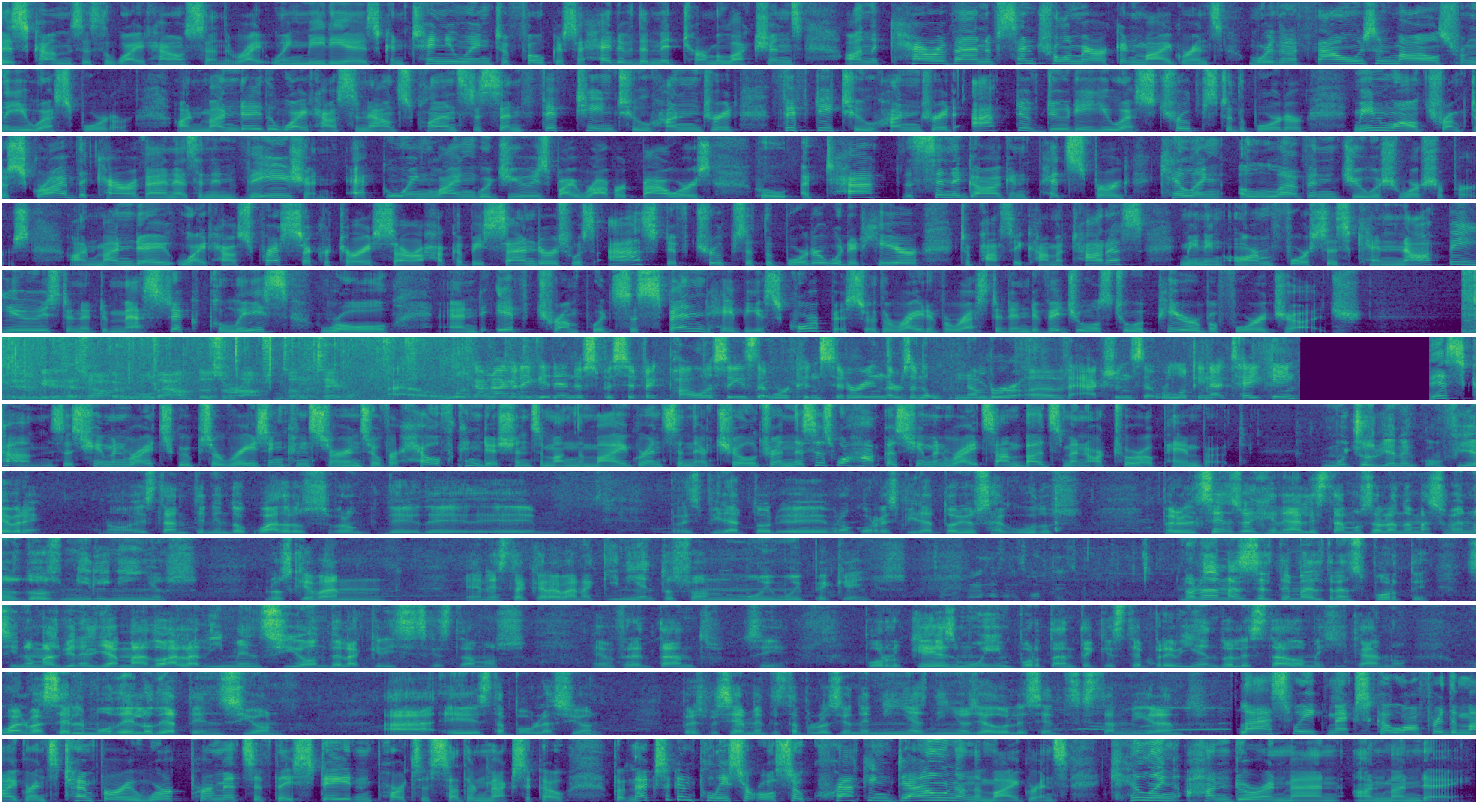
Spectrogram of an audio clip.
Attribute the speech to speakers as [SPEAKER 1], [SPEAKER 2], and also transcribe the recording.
[SPEAKER 1] This comes as the White House and the right-wing media is continuing to focus ahead of the midterm elections on the caravan of Central American migrants more than a thousand miles from the U.S. border. On Monday, the White House announced plans to send 1,500, 5,200 active-duty U.S. troops to the border. Meanwhile, Trump described the caravan as an invasion, echoing language used by Robert Bowers, who attacked the synagogue in Pittsburgh, killing 11 Jewish worshippers. On Monday, White House Press Secretary Sarah Huckabee Sanders was asked if troops at the border would adhere to posse comitatus, meaning armed forces cannot be used in a domestic police role, and if Trump would suspend habeas corpus or the right of arrested individuals to appear before a judge.
[SPEAKER 2] It has not been ruled out. Those are options on the table.
[SPEAKER 3] Uh, look, I'm not going to get into specific policies that we're considering. There's a number of actions that we're looking at taking.
[SPEAKER 1] This comes as human rights groups are raising concerns over health conditions among the migrants and their children. This is Oaxaca's human rights ombudsman, Arturo Pembert.
[SPEAKER 4] Muchos vienen con fiebre, ¿no? están teniendo cuadros bron de, de, de respirator eh, broncorespiratorios agudos, pero el censo en general estamos hablando de más o menos 2.000 niños los que van en esta caravana. 500 son muy, muy pequeños. No nada más es el tema del transporte, sino más bien el llamado a la dimensión de la crisis que estamos enfrentando, ¿sí? Por lo que es muy importante que esté previendo el Estado mexicano cuál va a ser el modelo de atención a esta población, pero especialmente esta población de niñas, niños y adolescentes que están migrando.
[SPEAKER 1] Last week, Mexico offered the migrants temporary work permits if they stayed in parts of southern Mexico. But Mexican police are also cracking down on the migrants, killing a Honduran man on Monday.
